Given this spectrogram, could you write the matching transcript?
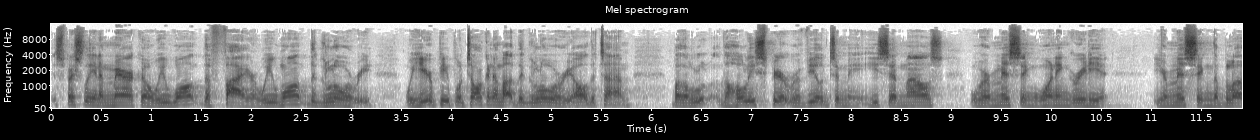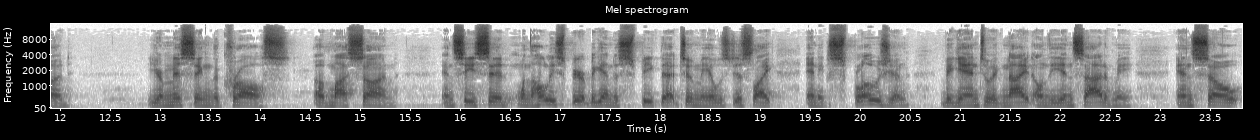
especially in America, we want the fire, we want the glory. We hear people talking about the glory all the time. But the, the Holy Spirit revealed to me, He said, Myles, we're missing one ingredient. You're missing the blood, you're missing the cross of my son. And see, Sid, when the Holy Spirit began to speak that to me, it was just like an explosion began to ignite on the inside of me. And so,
